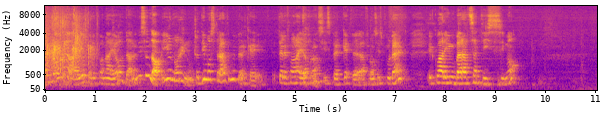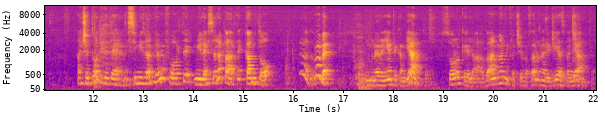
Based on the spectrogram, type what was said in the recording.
Allora io telefonai a Gonzalo, disse no, io non rinuncio, dimostratemi perché. Telefonai a Francis, perché, eh, a Francis Poulenc, il quale imbarazzatissimo accettò di vedermi, si mise al pianoforte, mi lesse la parte, cantò, e vabbè, non era niente cambiato, solo che la Valman mi faceva fare una regia sbagliata.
